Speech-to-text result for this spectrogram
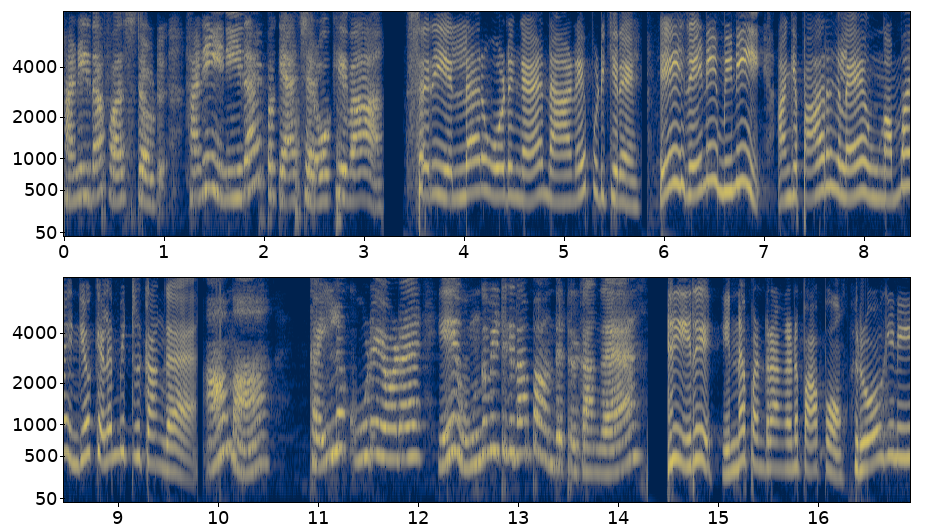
ஹனி தான் ஃபர்ஸ்ட் அவுட் ஹனி நீ தான் இப்ப கேட்சர் ஓகேவா சரி எல்லாரும் ஓடுங்க. நானே பிடிக்கிறேன். ஏய் ரெனி மினி அங்க பாருங்களேன். உங்க அம்மா எங்கேயோ கிளம்பிட்டு இருக்காங்க ஆமா கையில கூடையோட ஏய் உங்க வீட்டுக்கு தான்ப்பா வந்துட்டு இருக்காங்க இரு இரு என்ன பண்றாங்கன்னு பாப்போம். ரோகிணி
